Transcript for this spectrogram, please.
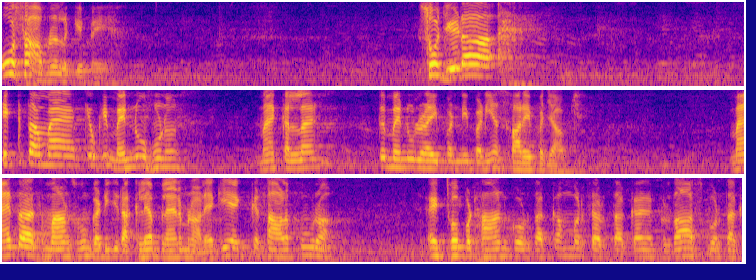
ਉਹ ਹਿਸਾਬ ਨਾਲ ਲੱਗੇ ਪਏ ਆ ਸੋ ਜਿਹੜਾ ਇੱਕ ਤਾਂ ਮੈਂ, ਕਿਉਂਕਿ ਮੈਨੂੰ ਹੁਣ ਮੈਂ ਇਕੱਲਾ ਹਾਂ ਤੇ ਮੈਨੂੰ ਲੜਾਈ ਪੜਨੀ ਪੈਣੀ ਆ ਸਾਰੇ ਪੰਜਾਬ 'ਚ। ਮੈਂ ਤਾਂ ਸਮਾਨ ਸਮੂਹ ਗੱਡੀ 'ਚ ਰੱਖ ਲਿਆ ਪਲਾਨ ਬਣਾ ਲਿਆ ਕਿ ਇੱਕ ਸਾਲ ਪੂਰਾ ਇੱਥੋਂ ਪਠਾਨਕੋਟ ਤੱਕ, ਅੰਮ੍ਰਿਤਸਰ ਤੱਕ, ਗੁਰਦਾਸਪੁਰ ਤੱਕ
